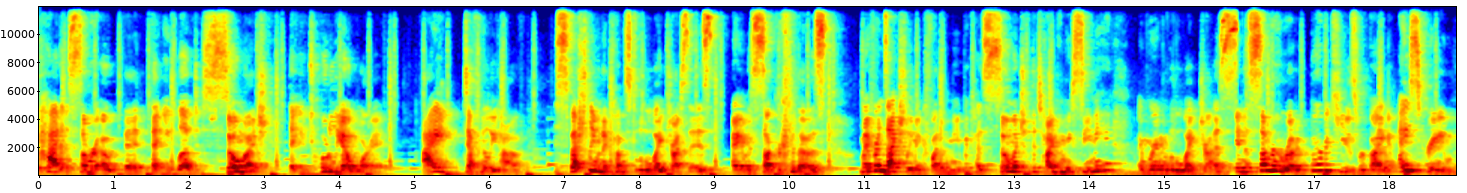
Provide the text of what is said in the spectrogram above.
had a summer outfit that you loved so much that you totally outwore it? I definitely have, especially when it comes to little white dresses. I am a sucker for those. My friends actually make fun of me because so much of the time when you see me, I'm wearing a little white dress. In the summer, we're out at barbecues, we're buying ice cream,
